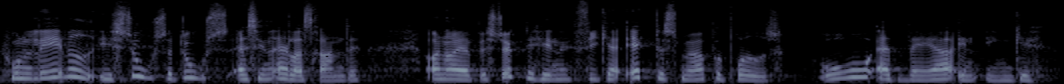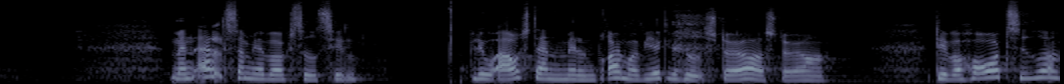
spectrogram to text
Hun levede i sus og dus av sin aldersrente, og når jeg besøgte hende, fikk jeg ægte smør på brødet. Å, oh, at være en enke. Men alt, som jeg voksede til, blev afstanden mellem drøm og virkelighed større og større. Det var hårde tider,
